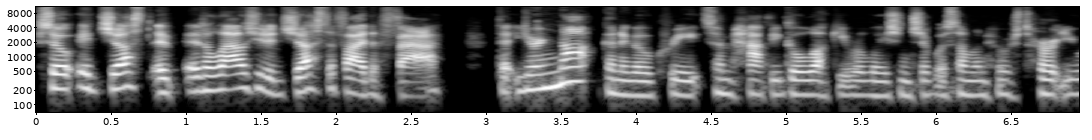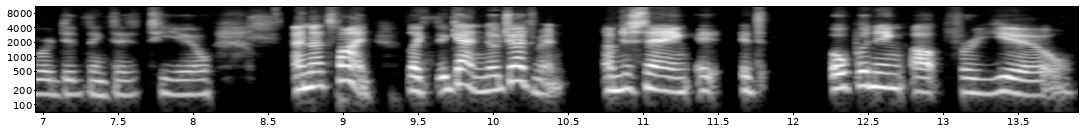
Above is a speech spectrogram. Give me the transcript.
so it just it, it allows you to justify the fact that you're not going to go create some happy-go-lucky relationship with someone who's hurt you or did things to, to you, and that's fine. Like again, no judgment. I'm just saying it, it's opening up for you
